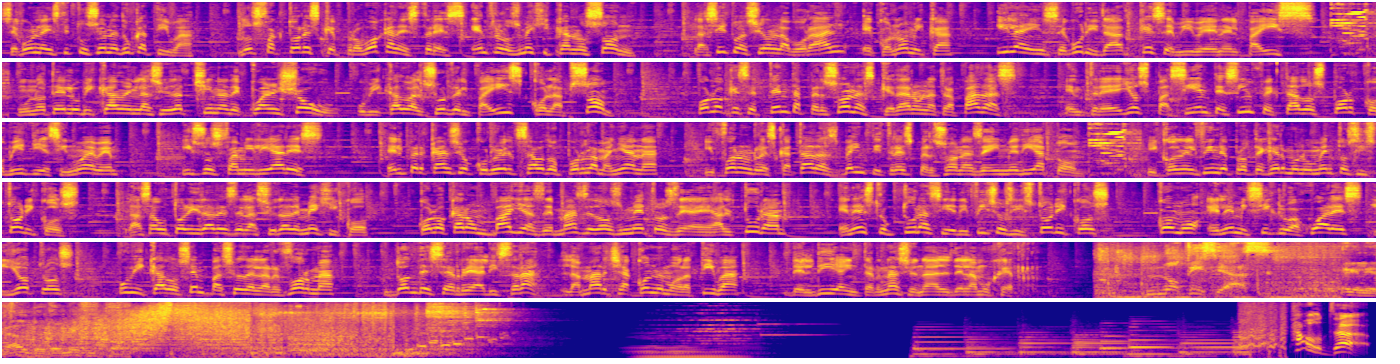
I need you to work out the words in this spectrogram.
Según la institución educativa, los factores que provocan estrés entre los mexicanos son la situación laboral, económica y la inseguridad que se vive en el país. Un hotel ubicado en la ciudad china de Guangzhou, ubicado al sur del país, colapsó, por lo que 70 personas quedaron atrapadas, entre ellos pacientes infectados por COVID-19 y sus familiares. El percance ocurrió el sábado por la mañana y fueron rescatadas 23 personas de inmediato. Y con el fin de proteger monumentos históricos, las autoridades de la Ciudad de México colocaron vallas de más de dos metros de altura en estructuras y edificios históricos como el hemiciclo a Juárez y otros ubicados en Paseo de la Reforma, donde se realizará la marcha conmemorativa del Día Internacional de la Mujer. Noticias. El Heraldo de México. Hold up.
